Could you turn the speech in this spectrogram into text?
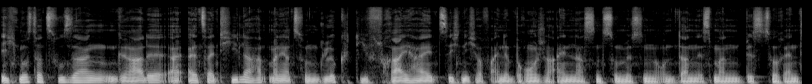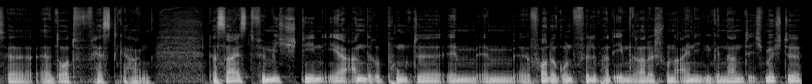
Ich muss dazu sagen, gerade als ITler hat man ja zum Glück die Freiheit, sich nicht auf eine Branche einlassen zu müssen und dann ist man bis zur Rente äh, dort festgehangen. Das heißt, für mich stehen eher andere Punkte im, im äh, Vordergrund. Philipp hat eben gerade schon einige genannt. Ich möchte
